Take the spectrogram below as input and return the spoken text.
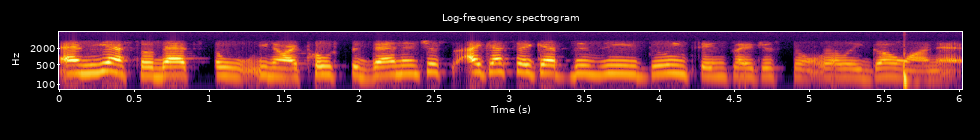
and yeah, so that's uh, you know I posted then, and just I guess I get busy doing things. I just don't really go on it.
